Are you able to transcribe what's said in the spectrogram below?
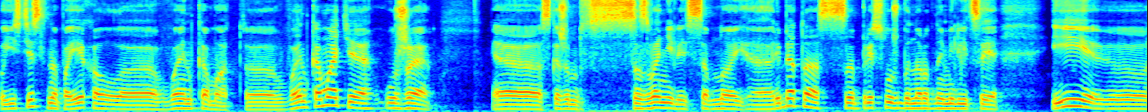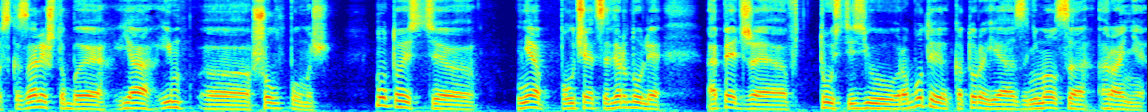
естественно, поехал в военкомат. В военкомате уже Э, скажем, созвонились со мной э, ребята с пресс-службы народной милиции и э, сказали, чтобы я им шел в помощь. Ну, то есть, мне, получается, вернули, опять же, в ту стезю работы, которой я занимался ранее.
